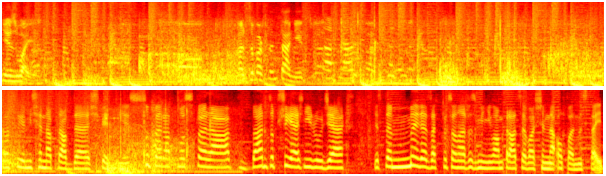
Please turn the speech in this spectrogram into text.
Niezła jest. Ale zobacz ten taniec. Pracuje mi się naprawdę świetnie. Jest super atmosfera, bardzo przyjaźni ludzie. Jestem mega zachwycona, że zmieniłam pracę właśnie na Open Estate.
